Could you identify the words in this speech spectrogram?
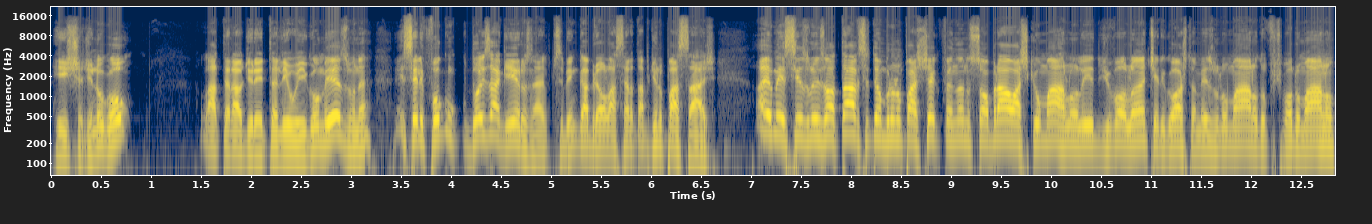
Richard no gol. Lateral direito ali o Igor mesmo, né? E se ele for com dois zagueiros, né? Se bem que o Gabriel Lacerda tá pedindo passagem. Aí o Messias Luiz Otávio, você tem o Bruno Pacheco, Fernando Sobral, acho que o Marlon ali de volante, ele gosta mesmo do Marlon, do futebol do Marlon.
